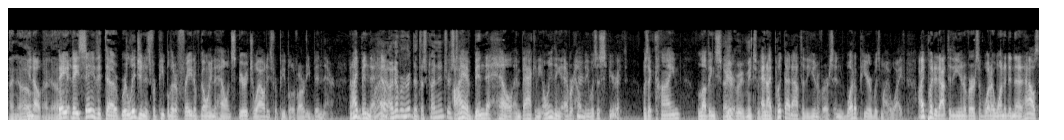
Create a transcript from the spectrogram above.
I know. you know, I know. they they say that uh, religion is for people that are afraid of going to hell, and spirituality is for people who have already been there. And I've been to Wow, hell. I never heard that. That's kind of interesting. I have been to hell and back, and the only thing that ever helped me was a spirit, was a kind, loving spirit. I agree. Me too. And I put that out to the universe, and what appeared was my wife. I put it out to the universe of what I wanted in that house,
